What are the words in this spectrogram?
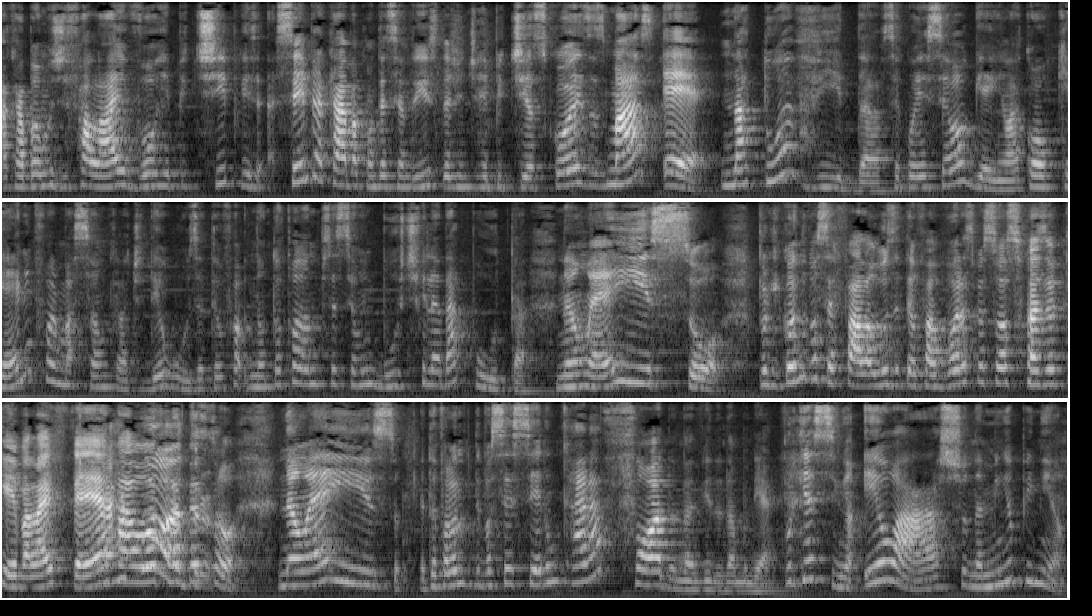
acabamos de falar, eu vou repetir, porque sempre acaba acontecendo isso, da gente repetir as coisas, mas é, na tua vida, você conheceu alguém, ela, qualquer informação que ela te deu, usa teu Não tô falando pra você ser um embuste, filha da puta. Não é isso. Porque quando você fala usa teu favor, as pessoas fazem o quê? Vai lá e ferra a outra outro. pessoa. Não é isso. Eu tô falando de você ser um cara foda na vida da mulher. Porque assim, ó, eu acho, na minha opinião,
